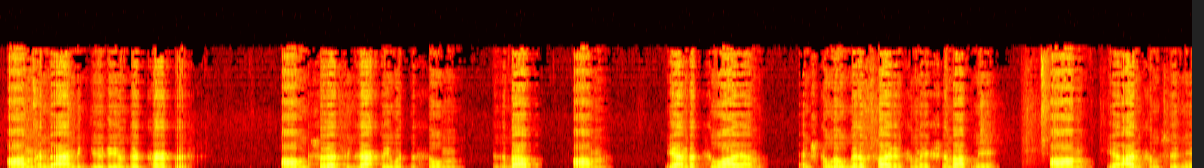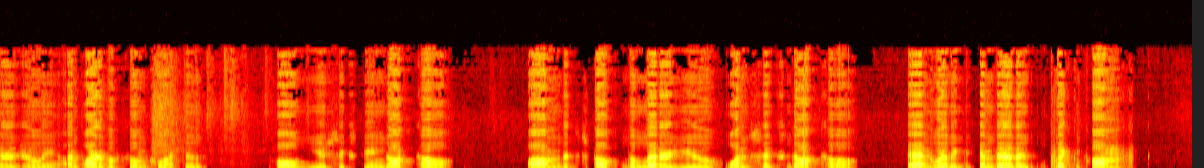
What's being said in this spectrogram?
um, and the ambiguity of their purpose. Um, so that's exactly what the film is about. Um, yeah, and that's who I am. And just a little bit of side information about me. Um, yeah, I'm from Sydney originally. I'm part of a film collective called U16.co. Um, that's spelled the letter U, 16.co. and we're the and they're the like um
